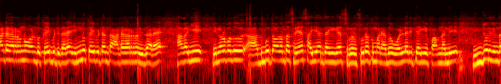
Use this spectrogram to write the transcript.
ಆಟಗಾರರನ್ನು ಒಂದು ಕೈ ಬಿಟ್ಟಿದ್ದಾರೆ ಇನ್ನೂ ಕೈ ಬಿಟ್ಟಂಥ ಆಟಗಾರರು ಇದ್ದಾರೆ. ಹಾಗಾಗಿ ನೀವು ನೋಡ್ಬೋದು ಅದ್ಭುತವಾದಂಥ ಶ್ರೇಯಸ್ ಅಯ್ಯರ್ ಜಾಗಿಗೆ ಸೂರ್ಯ- ಸೂರ್ಯಕುಮಾರ್ ಯಾದವ್ ಒಳ್ಳೆ ರೀತಿಯಾಗಿ ಫಾರ್ಮ್ನಲ್ಲಿ ಇಂಜುರಿದಿಂದ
